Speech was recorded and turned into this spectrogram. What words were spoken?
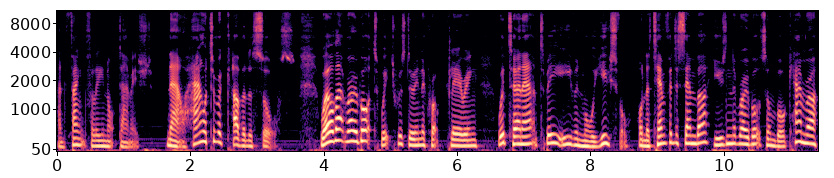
and thankfully not damaged. Now, how to recover the source? Well, that robot, which was doing the crop clearing, would turn out to be even more useful. On the 10th of December, using the robot's onboard camera,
